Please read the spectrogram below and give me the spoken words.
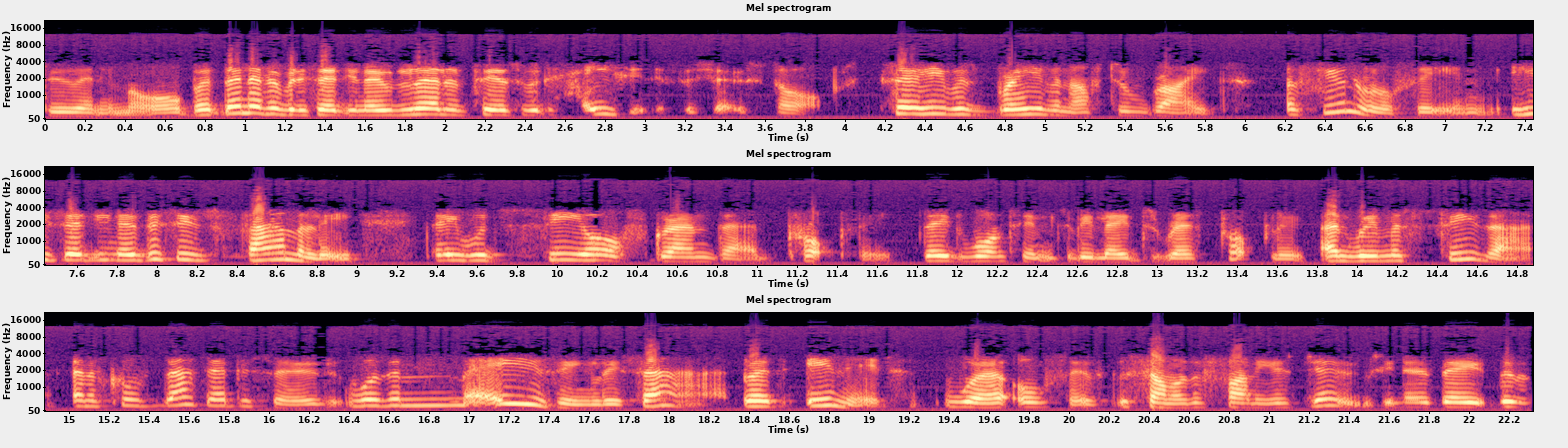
do anymore. But then everybody said, you know, Lennard Pearce would hate it if the show stopped. So he was brave enough to write a funeral scene. He said, you know, this is family they would see off Grandad properly. They'd want him to be laid to rest properly. And we must see that. And of course, that episode was amazingly sad. But in it were also some of the funniest jokes. You know, they, the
